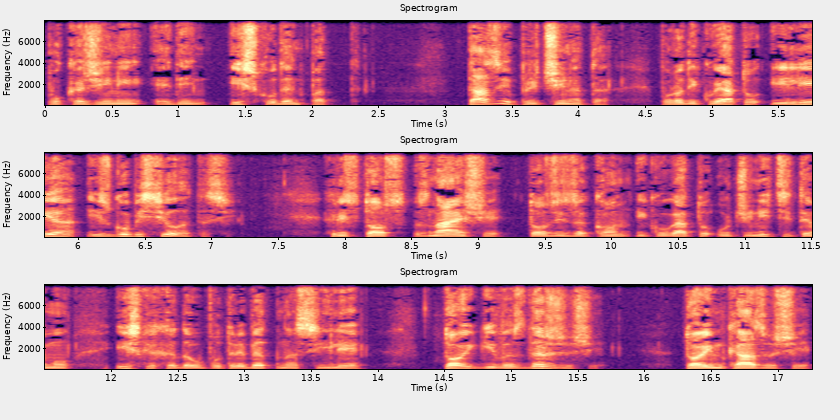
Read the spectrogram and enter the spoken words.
Покажи ни един изходен път. Тази е причината, поради която Илия изгуби силата си. Христос знаеше този закон и когато учениците му искаха да употребят насилие, той ги въздържаше. Той им казваше,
